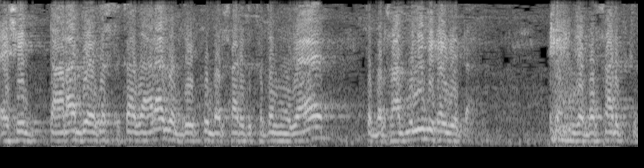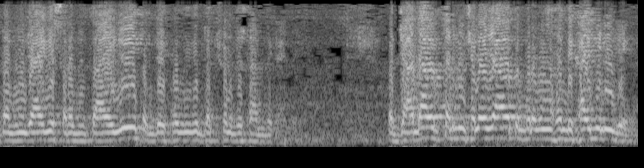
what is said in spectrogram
ऐसे तारा भी अगस्त का तारा जब देखो बरसा ऋतु खत्म हो जाए तो बरसात में नहीं दिखाई देता। जब वर्षा ऋतु खत्म हो जाएगी शरद ऋतु आएगी तब देखोगे कि दक्षिण दिशा में दिखाई देगा। और ज़्यादा उत्तर में चले जाओ तो फिर वहाँ से दिखाई भी नहीं देगा।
